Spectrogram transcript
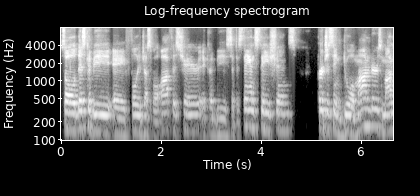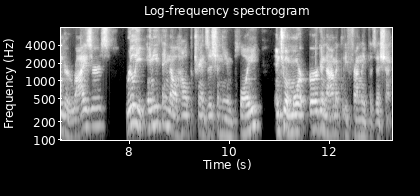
So this could be a fully adjustable office chair, it could be sit to stand stations, purchasing dual monitors, monitor risers, really anything that will help transition the employee into a more ergonomically friendly position.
